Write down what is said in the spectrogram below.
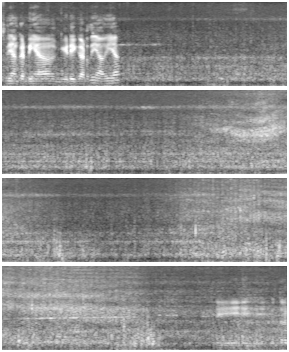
ਪੁਲਿਸ ਦੀਆਂ ਗੱਡੀਆਂ ਗੇੜੇ ਕੱਢਦੀਆਂ ਆ ਗਈਆਂ ਤੇ ਉਧਰ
